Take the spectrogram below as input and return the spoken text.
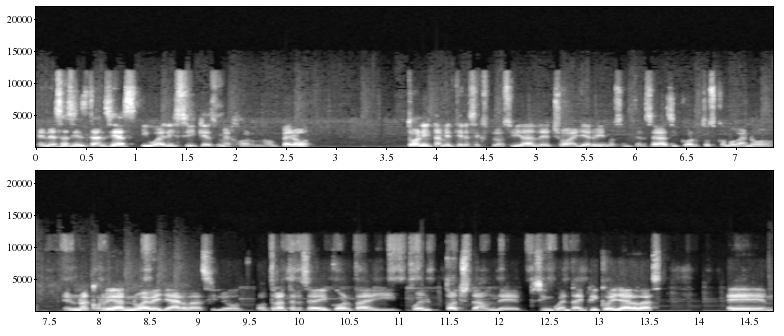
en, esas instancias igual y sí que es mejor, ¿no? Pero Tony también tiene esa explosividad. De hecho, ayer vimos en terceras y cortos cómo ganó en una corrida nueve yardas y luego otra tercera y corta y fue el touchdown de cincuenta y pico de yardas. Eh,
